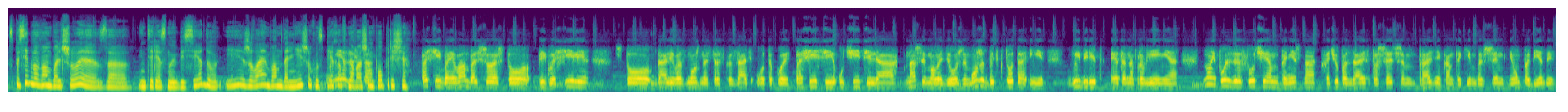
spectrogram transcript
Спасибо вам большое за интересную беседу и желаем вам дальнейших успехов на вашем поприще. Спасибо и вам большое, что пригласили что дали возможность рассказать о такой профессии учителя нашей молодежи. Может быть, кто-то и выберет это направление. Ну и, пользуясь случаем, конечно, хочу поздравить с прошедшим праздником, таким большим Днем Победы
